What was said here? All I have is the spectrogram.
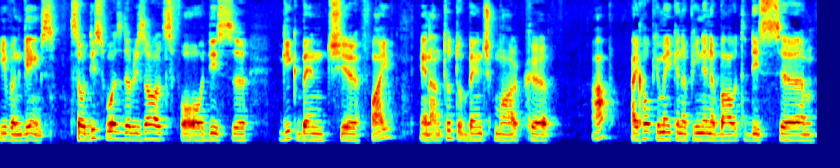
even games. So this was the results for this uh, Geekbench uh, 5 and Antutu benchmark uh, app. I hope you make an opinion about this um,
